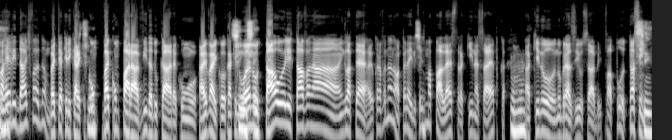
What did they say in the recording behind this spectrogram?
Com a realidade falar, não, vai ter aquele cara que com, vai comparar a vida do cara com o. Aí vai colocar que sim, no ano sim. tal ele tava na Inglaterra. Aí o cara fala, não, não, peraí, ele sim. fez uma palestra aqui nessa época, uhum. aqui no, no Brasil, sabe? Fala, puta, então assim.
